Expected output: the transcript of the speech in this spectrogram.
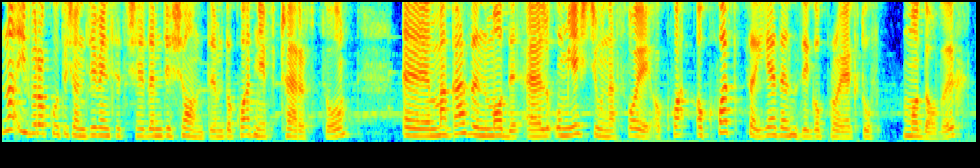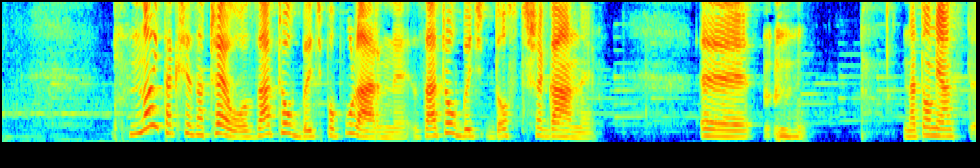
No i w roku 1970, dokładnie w czerwcu, magazyn mody L umieścił na swojej okładce jeden z jego projektów modowych. No i tak się zaczęło. Zaczął być popularny, zaczął być dostrzegany. E, natomiast e,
